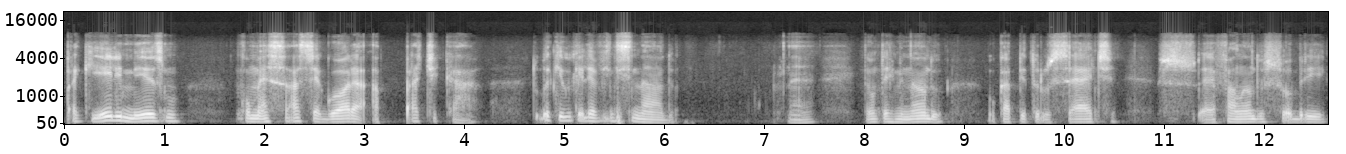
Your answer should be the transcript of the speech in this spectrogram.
para que ele mesmo começasse agora a praticar tudo aquilo que ele havia ensinado. Né? Então, terminando o capítulo 7, é, falando sobre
